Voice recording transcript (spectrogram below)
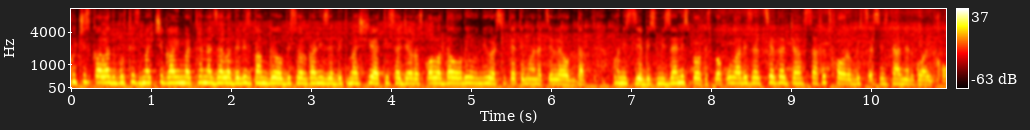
ქუჩის კალათბურთის მატჩი გაიმართა ნაძალადევის გამგეობის ორგანიზებით. მასში 10 საჯარო სკოლა და 2 უნივერსიტეტი მონაწილეობდა. ღონისძიების მიზანი სპორტის პოპულარიზაცია და ჯანსაღი ცხოვრების წესის დანერგვა იყო.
